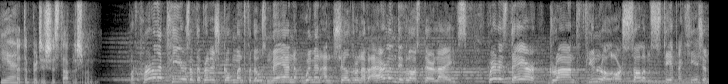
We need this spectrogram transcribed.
Yeah. at the British establishment. But where are the tears of the British government for those men, women, and children of Ireland who've lost their lives? Where is their grand funeral or solemn state occasion?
